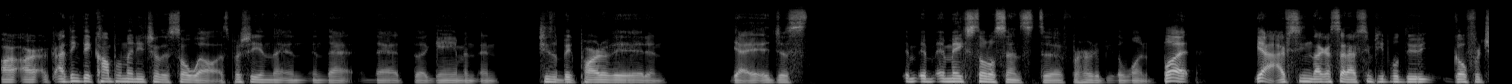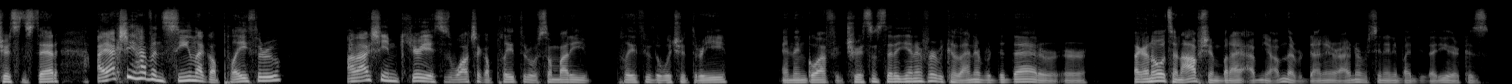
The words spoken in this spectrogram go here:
are are I think they complement each other so well, especially in the in in that in that uh, game, and and she's a big part of it, and yeah, it, it just it, it, it makes total sense to for her to be the one. But yeah, I've seen like I said, I've seen people do go for Triss instead. I actually haven't seen like a playthrough. I'm actually am curious to watch like a playthrough of somebody play through The Witcher Three and then go after Triss instead of Yennefer because I never did that or or like I know it's an option, but I, I you know I've never done it or I've never seen anybody do that either. Because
